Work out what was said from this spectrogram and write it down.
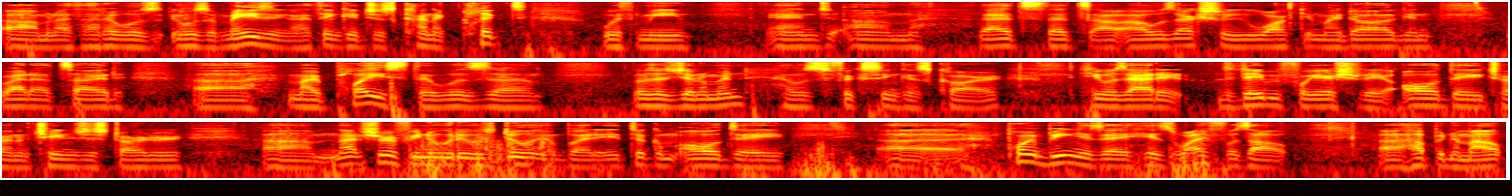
um, and I thought it was it was amazing. I think it just kind of clicked with me, and um, that's that's. I, I, was actually walking my dog, and right outside uh, my place there was. Uh, was a gentleman that was fixing his car. He was at it the day before yesterday, all day trying to change the starter. Um, not sure if he knew what he was doing, but it took him all day. Uh, point being is that his wife was out uh, helping him out,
